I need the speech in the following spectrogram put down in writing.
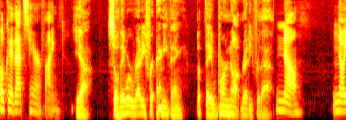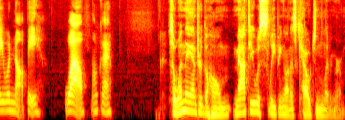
Okay, that's terrifying. yeah, so they were ready for anything, but they were not ready for that. No. No, you would not be. Wow. Okay. So when they entered the home, Matthew was sleeping on his couch in the living room.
